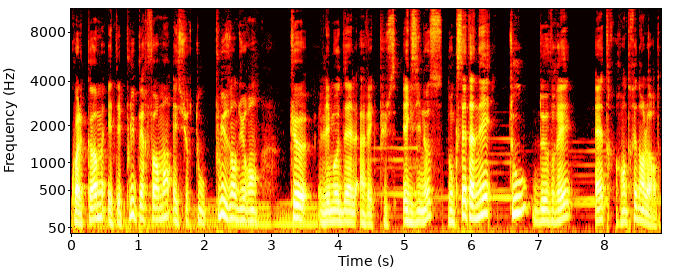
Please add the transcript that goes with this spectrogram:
Qualcomm étaient plus performants et surtout plus endurants que les modèles avec puce Exynos. Donc cette année, tout devrait être rentré dans l'ordre.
